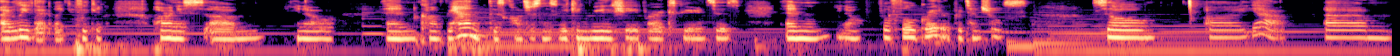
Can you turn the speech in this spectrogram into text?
I believe that like if we can harness um, you know and comprehend this consciousness, we can really shape our experiences and you know fulfill greater potentials. So uh, yeah um,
